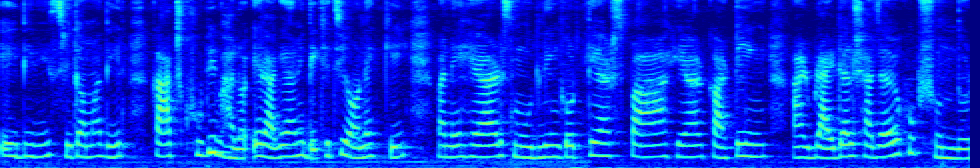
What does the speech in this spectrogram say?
এই দিদি শ্রীতমাদির কাজ খুবই ভালো। এর আগে আমি দেখেছি অনেককেই। মানে হেয়ার স্মুথলিং করতে আর স্পা, হেয়ার কাটিং আর ব্রাইডাল সাজায়ও খুব সুন্দর।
